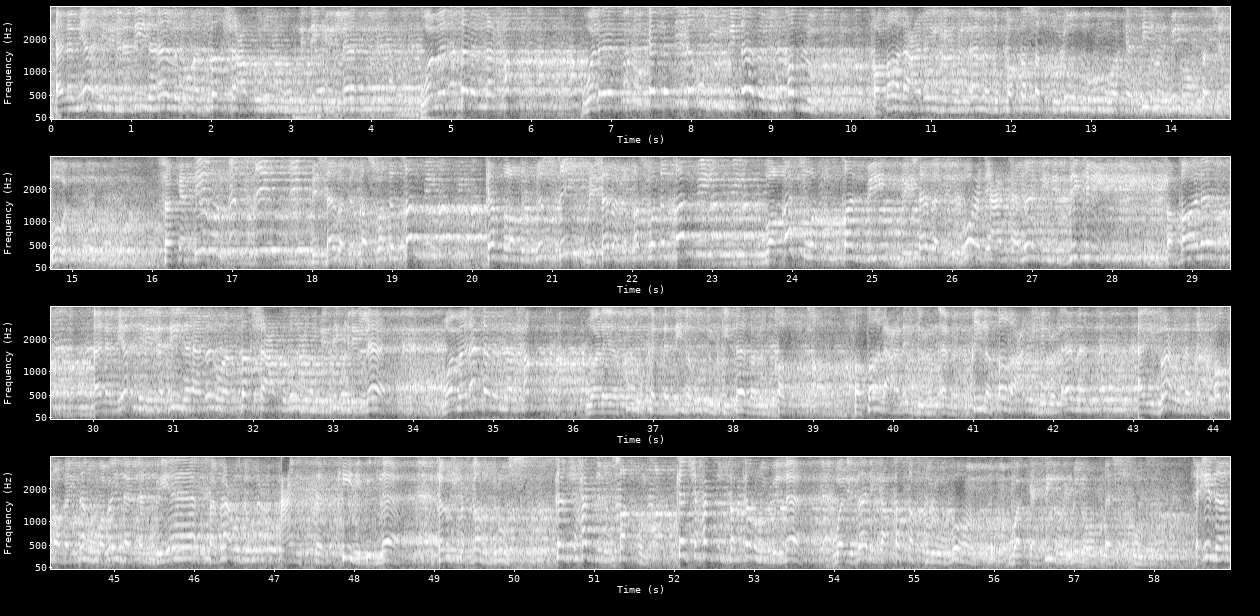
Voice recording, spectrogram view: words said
ألم يأن للذين آمنوا أن تخشع قلوبهم لذكر الله؟ وما نزل من الحق ولا يكونوا كالذين أوتوا الكتاب من قبل فطال عليهم الأمد فقست قلوبهم وكثير منهم فاسقون. فكثير الفسق بسبب قسوة القلب كثرة الفسق بسبب قسوة القلب وقسوة القلب بسبب البعد عن أماكن الذكر. فقال ألم يأن للذين آمنوا أن تخشع قلوبهم لذكر الله وما نزل من الحق ولا يكونوا كالذين أوتوا الكتاب من قبل؟ فطال عليهم الأمد. قيل طال عليهم الأمد أي بعدت الفترة بينهم وبين الأنبياء فبعدوا التذكير بالله ما كانوش بيحضروا دروس كانش حد بينصحهم كانش حد يذكرهم بالله. ولذلك قست قلوبهم وكثير منهم فاسقون. فإذا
